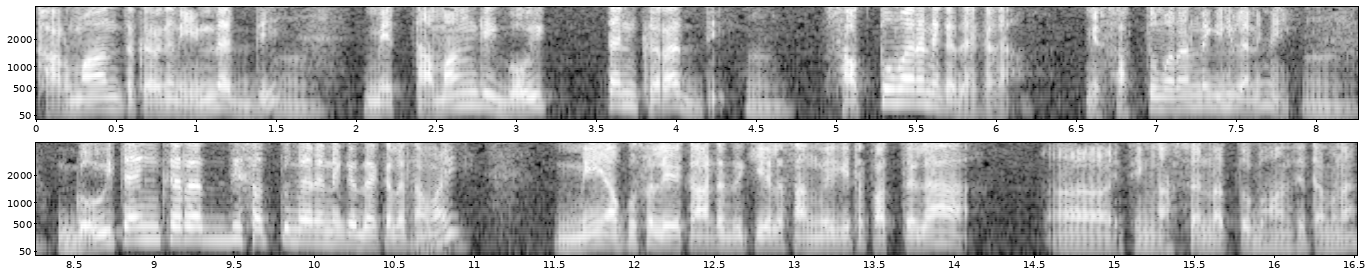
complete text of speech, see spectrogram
කර්මාන්ත කරගෙන ඉඳද්දි මේ තමන්ගේ ගොවිතැන් කරද්දි සත්තු මරණ එක දැකලා මේ සත්තු මරන්න ගිහිල්ලා නෙමෙයි. ගොවිතැන් කරද්දි සත්තු මරණ එක දැකලා තමයි මේ අකුසලයේ කාටද කියලා සංවේගයටපත් වෙලා අ, ඉතින් අස්වැන්නත් ඔබ වහන්සේටම නම්.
